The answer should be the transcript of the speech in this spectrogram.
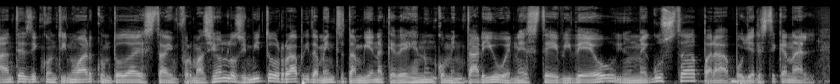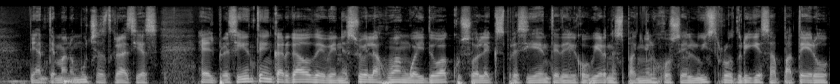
Antes de continuar con toda esta información, los invito rápidamente también a que dejen un comentario en este video y un me gusta para apoyar este canal. De antemano, muchas gracias. El presidente encargado de Venezuela, Juan Guaidó, acusó al expresidente del gobierno español, José Luis Rodríguez Zapatero,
